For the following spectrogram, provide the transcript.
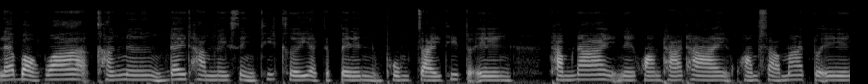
และบอกว่าครั้งหนึ่งได้ทำในสิ่งที่เคยอยากจะเป็นภูมิใจที่ตัวเองทำได้ในความท้าทาย ความสามารถตัวเอง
